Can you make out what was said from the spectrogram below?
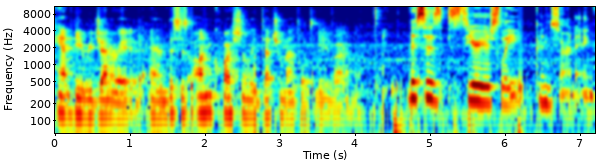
can't be regenerated, and this is unquestionably detrimental to the environment. This is seriously concerning.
